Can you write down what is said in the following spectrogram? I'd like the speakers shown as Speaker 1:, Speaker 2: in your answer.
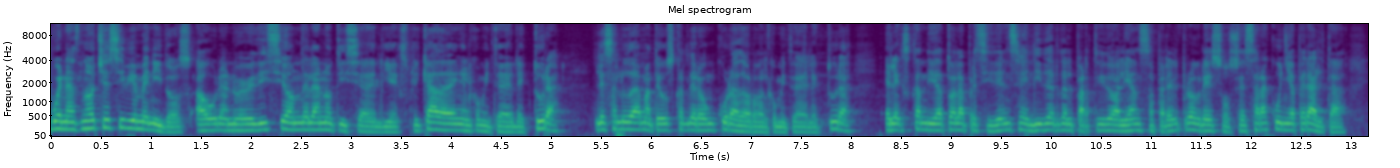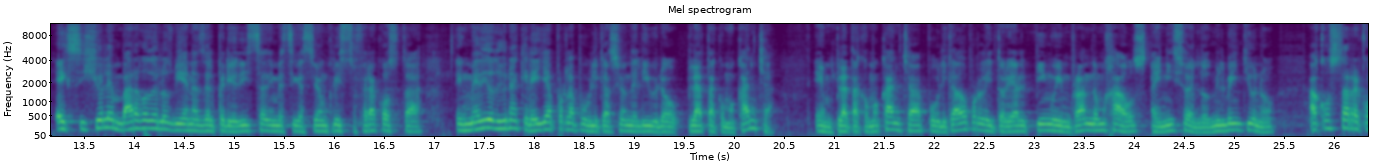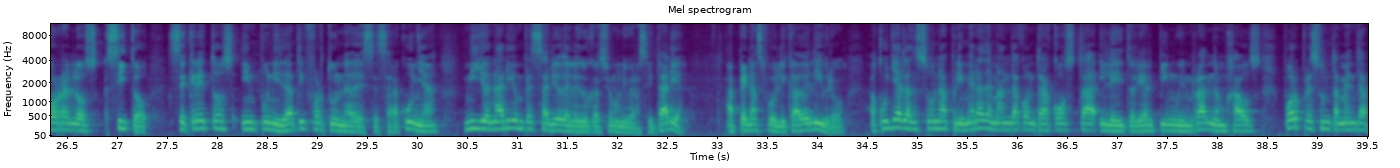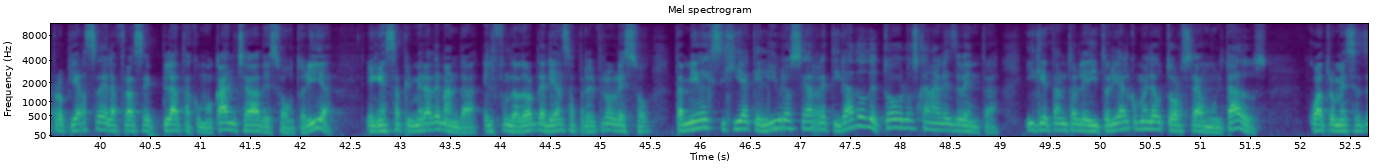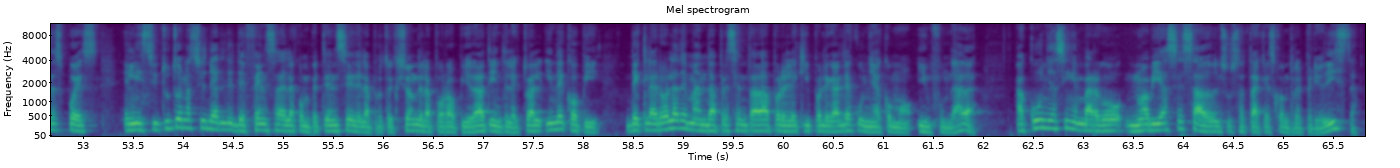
Speaker 1: Buenas noches y bienvenidos a una nueva edición de la Noticia del Día Explicada en el Comité de Lectura. Les saluda Mateus Calderón, curador del Comité de Lectura. El ex candidato a la presidencia y líder del partido Alianza para el Progreso, César Acuña Peralta, exigió el embargo de los bienes del periodista de investigación Christopher Acosta en medio de una querella por la publicación del libro Plata como cancha. En Plata como cancha, publicado por la editorial Penguin Random House a inicio del 2021, Acosta recorre los, cito, secretos, impunidad y fortuna de César Acuña, millonario empresario de la educación universitaria. Apenas publicado el libro, Acuña lanzó una primera demanda contra Acosta y la editorial Penguin Random House por presuntamente apropiarse de la frase plata como cancha de su autoría. En esa primera demanda, el fundador de Alianza para el Progreso también exigía que el libro sea retirado de todos los canales de venta y que tanto el editorial como el autor sean multados. Cuatro meses después, el Instituto Nacional de Defensa de la Competencia y de la Protección de la Propiedad Intelectual Indecopi declaró la demanda presentada por el equipo legal de Acuña como infundada. Acuña, sin embargo, no había cesado en sus ataques contra el periodista.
